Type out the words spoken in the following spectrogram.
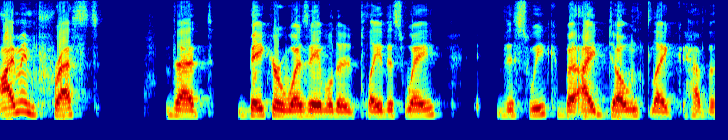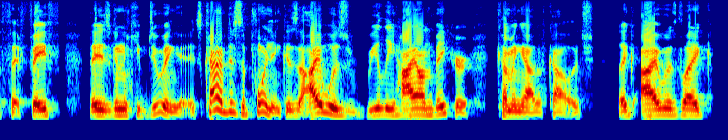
I'm impressed that Baker was able to play this way this week, but I don't like have the th- faith that he's going to keep doing it. It's kind of disappointing because I was really high on Baker coming out of college. Like I was like,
